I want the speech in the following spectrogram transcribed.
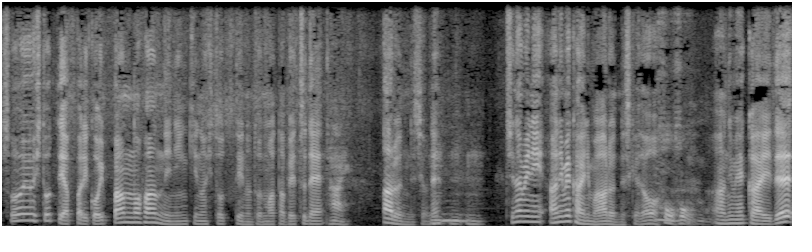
そういう人ってやっぱりこう一般のファンに人気の人っていうのとまた別であるんですよね、はいうんうん。ちなみにアニメ界にもあるんですけど、ほうほう。アニメ界で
